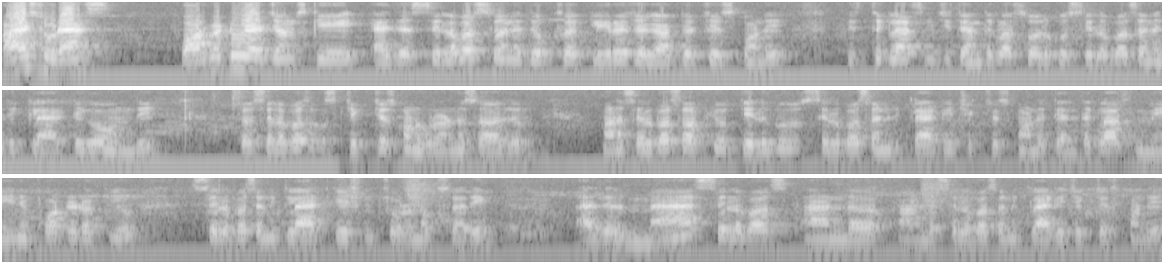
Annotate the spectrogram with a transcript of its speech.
హాయ్ స్టూడెంట్స్ ఫార్మేటివ్ ఎగ్జామ్స్కి యాజ్ ఎ సిలబస్ అనేది ఒకసారి క్లియర్గా అబ్జర్వ్ చేసుకోండి. ఫిఫ్త్ క్లాస్ నుంచి టెన్త్ క్లాస్ వరకు సిలబస్ అనేది క్లారిటీగా ఉంది. సో సిలబస్ ఒకసారి చెక్ చేసుకోండి ఒక రెండు సార్లు. మన syllabus of you Telugu syllabus అనేది క్లారిటీగా చెక్ చేసుకోండి. Tenth class main important of you syllabus అని క్లారిఫికేషన్ చూడండి ఒకసారి. As well maths syllabus and and syllabus అని క్లారిటీ చెక్ చేసుకోండి.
